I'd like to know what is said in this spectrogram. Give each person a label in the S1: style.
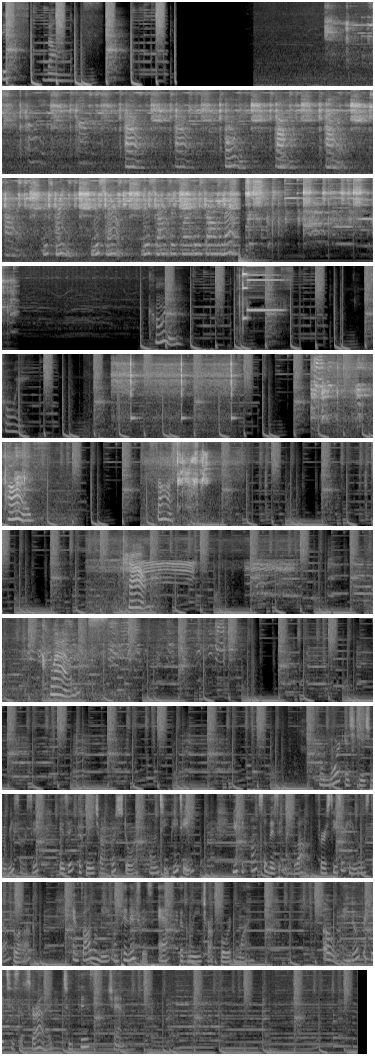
S1: diphthongs. Ow, ow, oi, ow, ow, ow. This ring, this sound, this sound is what it's all about. Coin. Toy. Sauce. Cow. Clouds.
S2: For more educational resources, visit the Green Chalkboard store on TPT. You can also visit my blog, firstiesareheroes.blog, and follow me on Pinterest at the Green Chalkboard One. Oh, and don't forget to subscribe to this channel.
